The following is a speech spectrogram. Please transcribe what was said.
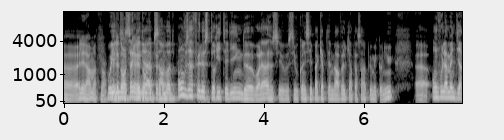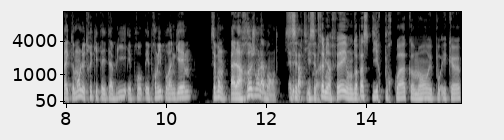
euh, elle est là maintenant. Oui, elle est dans, c'est ça C'est un mode. On vous a fait le storytelling de voilà. Si, si vous connaissez pas Captain Marvel, qui est un personnage un peu méconnu, euh, on vous l'amène directement. Le truc est établi et, pro- et promis pour Endgame. C'est bon. Elle a rejoint la bande. C'est parti. Et c'est très bien fait, et on ne doit pas se dire pourquoi, comment, et, pour, et que.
